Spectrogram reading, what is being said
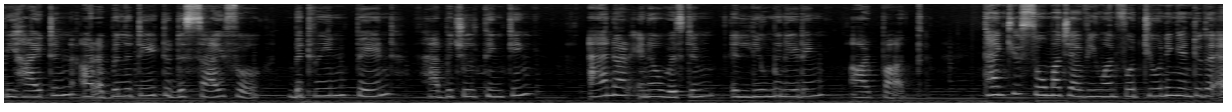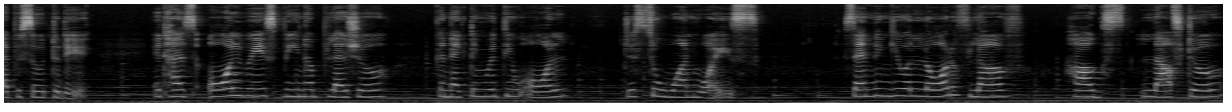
we heighten our ability to decipher between pained habitual thinking and our inner wisdom illuminating our path. Thank you so much, everyone, for tuning into the episode today. It has always been a pleasure connecting with you all just through one voice. Sending you a lot of love, hugs, laughter,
